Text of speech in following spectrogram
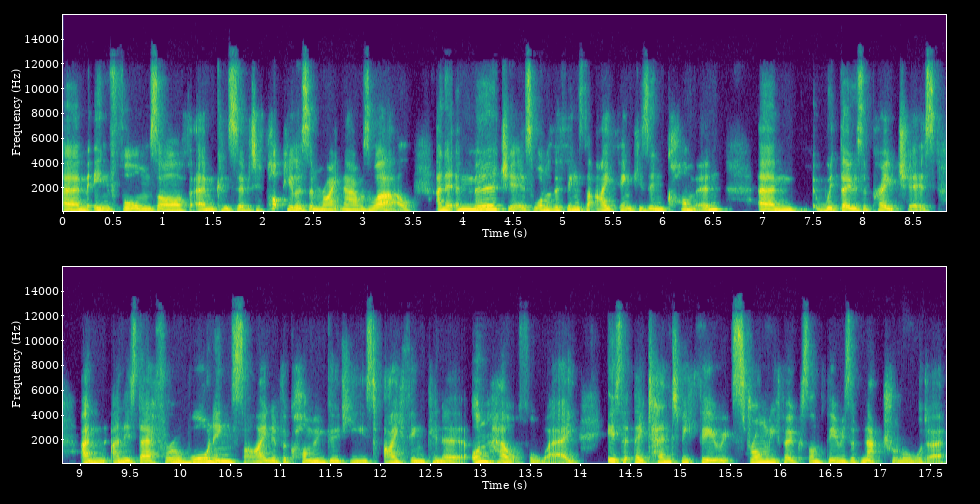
um, in forms of um, conservative populism right now as well. And it emerges, one of the things that I think is in common um, with those approaches and, and is therefore a warning sign of the common good used, I think, in an unhelpful way, is that they tend to be theory, strongly focused on theories of natural order,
